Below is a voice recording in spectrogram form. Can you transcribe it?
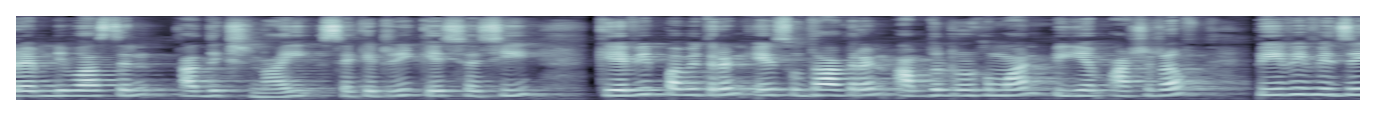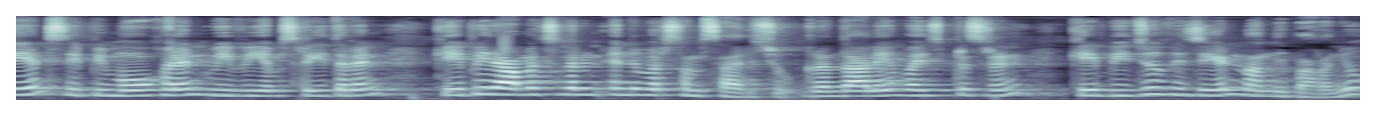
പ്രേംനിവാസൻ അധ്യക്ഷനായി. Secretary K Sasi K V Pavithran A Sudhakaran Abdul Rahman P M Ashraf P V Vijayan C P Mohanan V V M Sreedharan K P Ramachandran എന്നിവർ സംസാരിച്ചു. ഗ്രന്ഥാലയം vice president K Biju Vijayan നന്ദി പറഞ്ഞു.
